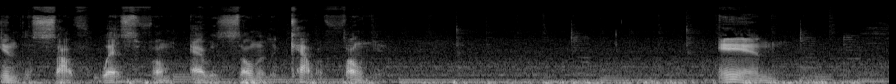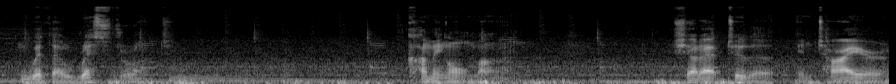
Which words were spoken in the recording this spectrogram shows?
in the Southwest from Arizona to California. And with a restaurant coming online. Shout out to the entire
